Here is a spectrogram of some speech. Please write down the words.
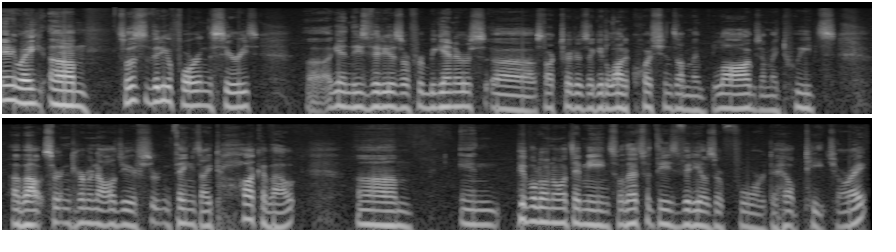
Anyway, um, so this is video four in the series. Uh, again, these videos are for beginners, uh, stock traders. I get a lot of questions on my blogs, on my tweets about certain terminology or certain things I talk about. Um, and people don't know what they mean so that's what these videos are for to help teach alright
